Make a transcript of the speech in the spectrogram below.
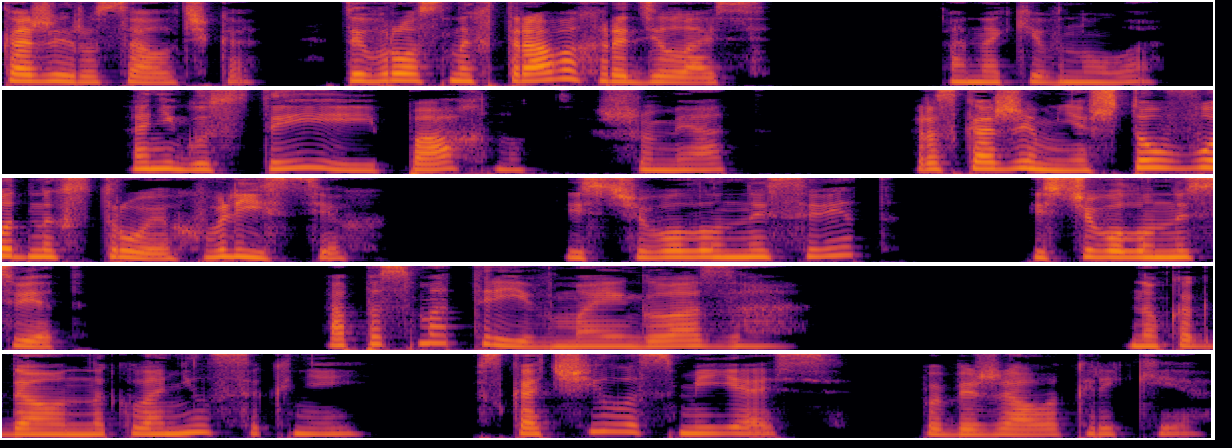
Скажи, русалочка, ты в росных травах родилась?» Она кивнула. «Они густые и пахнут, шумят. Расскажи мне, что в водных строях, в листьях? Из чего лунный свет? Из чего лунный свет? А посмотри в мои глаза». Но когда он наклонился к ней, вскочила, смеясь, побежала к реке.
